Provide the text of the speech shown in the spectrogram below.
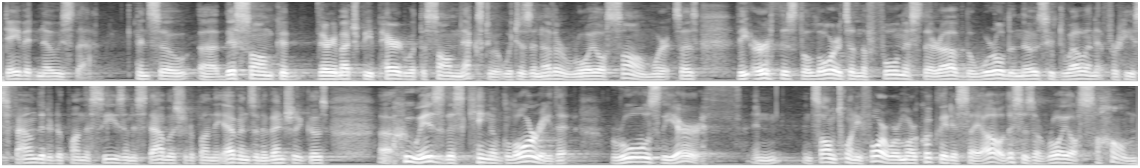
David knows that. And so uh, this psalm could very much be paired with the psalm next to it, which is another royal psalm where it says, The earth is the Lord's and the fullness thereof, the world and those who dwell in it, for he has founded it upon the seas and established it upon the heavens. And eventually it goes, uh, Who is this King of glory that rules the earth? And in Psalm 24, we're more quickly to say, Oh, this is a royal psalm.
